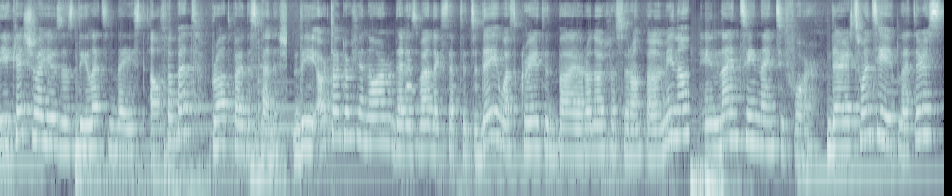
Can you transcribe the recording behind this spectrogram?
The Quechua uses the Latin-based alphabet brought by the Spanish. The orthography norm that is widely accepted today was created by Rodolfo Cerrón Palomino in 1994. There are 28 letters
